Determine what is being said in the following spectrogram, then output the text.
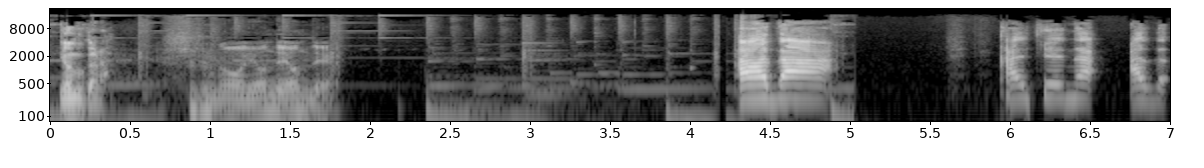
読むから。の読んで読んで。あだ。海鮮なあだ、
